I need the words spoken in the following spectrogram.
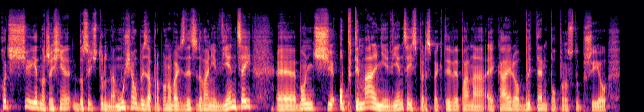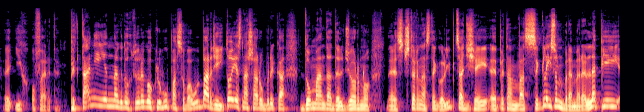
choć jednocześnie dosyć trudna. Musiałby zaproponować zdecydowanie więcej, e, bądź optymalnie więcej z perspektywy pana Cairo, by ten po prostu przyjął e, ich ofertę. Pytanie jednak, do którego klubu pasowałby bardziej. I to jest nasza rubryka Domanda del Giorno e, z 14 lipca. Dzisiaj pytam was, Gleison Bremer, lepiej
